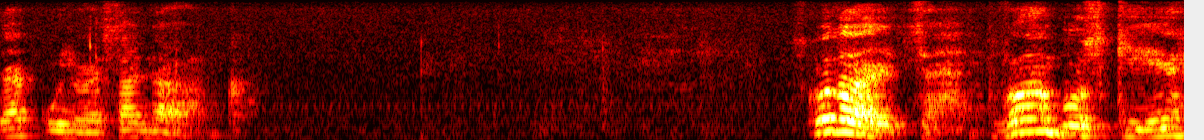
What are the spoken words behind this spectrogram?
як універсальна рамка. Складається два бруски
